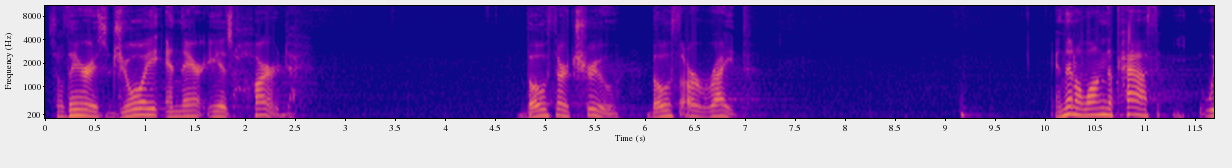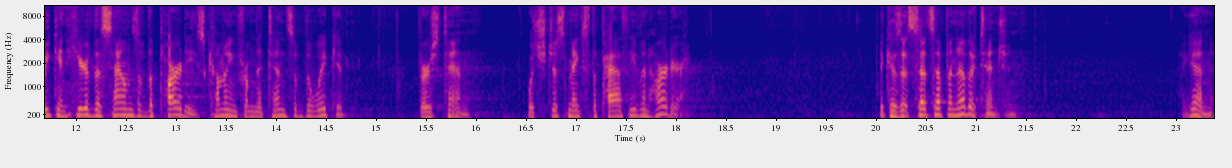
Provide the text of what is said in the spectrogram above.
So there is joy and there is hard. Both are true, both are right. And then along the path, we can hear the sounds of the parties coming from the tents of the wicked. verse 10, which just makes the path even harder because it sets up another tension. Again,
